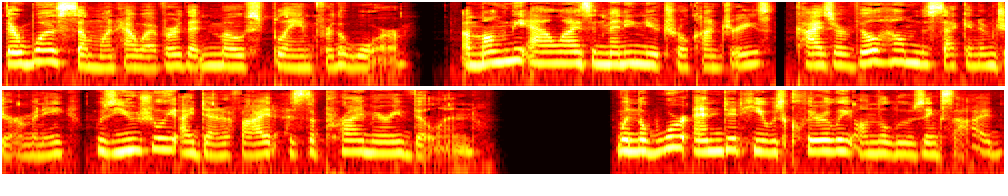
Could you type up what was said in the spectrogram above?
there was someone, however, that most blamed for the war. Among the Allies and many neutral countries, Kaiser Wilhelm II of Germany was usually identified as the primary villain. When the war ended, he was clearly on the losing side.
